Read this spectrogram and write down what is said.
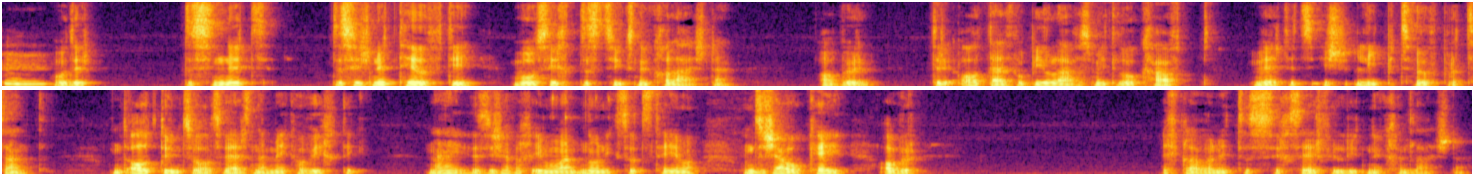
Mhm. Oder? Das sind nicht, das ist nicht die Hälfte, wo sich das Zeugs nicht leisten kann. Aber der Anteil von Bio-Lebensmitteln, der gekauft wird, jetzt ist, liegt bei 12%. Und alle tun so, als wäre es nicht mega wichtig. Nein, es ist einfach im Moment noch nicht so das Thema. Und es ist auch okay. Aber ich glaube nicht, dass sich sehr viele Leute nicht leisten können.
